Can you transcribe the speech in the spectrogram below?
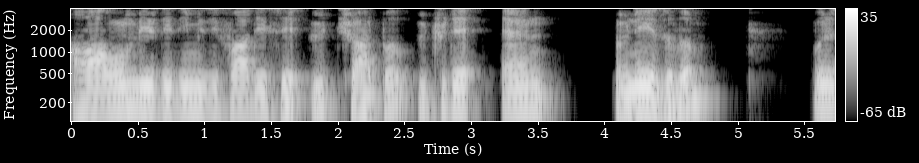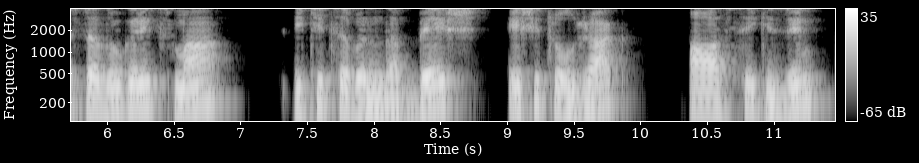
A11 dediğimiz ifade ise 3 çarpı 3'ü de en öne yazalım. Burası da logaritma 2 tabanında 5 eşit olacak A8'in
